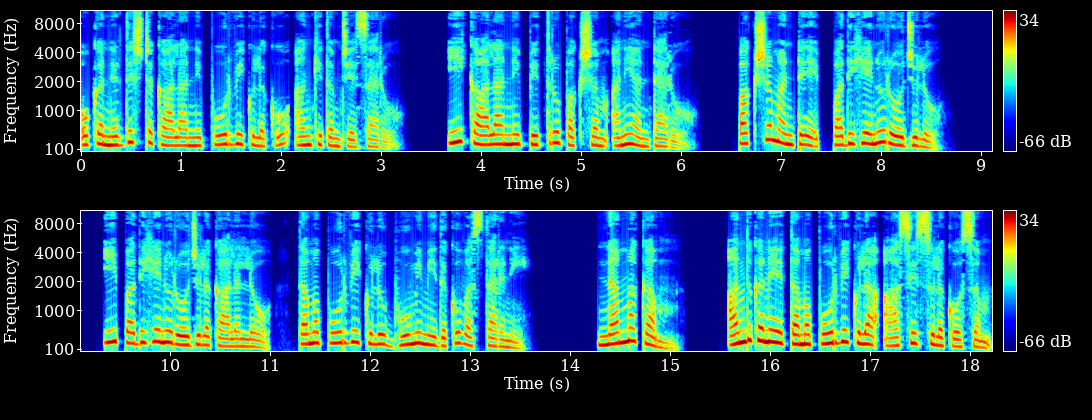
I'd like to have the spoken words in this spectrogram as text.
ఒక నిర్దిష్ట కాలాన్ని పూర్వీకులకు అంకితం చేశారు. ఈ కాలాన్ని పితృపక్షం అని అంటారు. పక్షం అంటే పదిహేను రోజులు. ఈ పదిహేను రోజుల కాలంలో తమ పూర్వీకులు భూమి మీదకు వస్తారని. నమ్మకం. అందుకనే తమ పూర్వీకుల ఆశీస్సుల కోసం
